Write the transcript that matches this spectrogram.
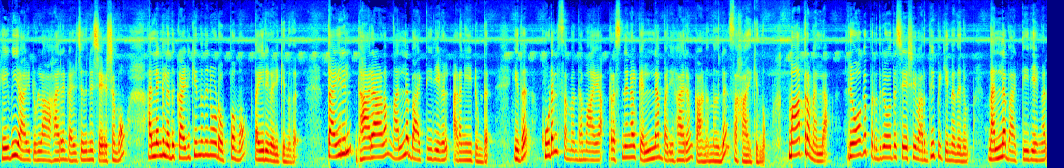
ഹെവി ആയിട്ടുള്ള ആഹാരം കഴിച്ചതിന് ശേഷമോ അല്ലെങ്കിൽ അത് കഴിക്കുന്നതിനോടൊപ്പമോ തൈര് കഴിക്കുന്നത്. തൈരിൽ ധാരാളം നല്ല ബാക്ടീരിയകൾ അടങ്ങിയിട്ടുണ്ട്. ഇത് കുടൽ സംബന്ധമായ പ്രശ്നങ്ങൾക്കെല്ലാം പരിഹാരം കാണുന്നതിന് സഹായിക്കുന്നു. മാത്രമല്ല രോഗപ്രതിരോധ ശേഷി വർദ്ധിപ്പിക്കുന്നതിനും നല്ല ബാക്ടീരിയങ്ങൾ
